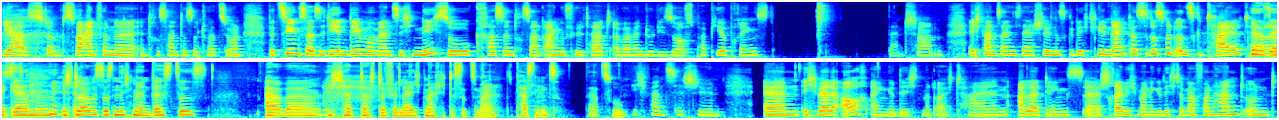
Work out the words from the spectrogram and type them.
Ja, es stimmt. Es war einfach eine interessante Situation. Beziehungsweise die in dem Moment sich nicht so krass interessant angefühlt hat, aber wenn du die so aufs Papier bringst, dann schon. Ich fand es ein sehr schönes Gedicht. Vielen Dank, dass du das mit uns geteilt Ja, hast. sehr gerne. Ich glaube, es ist nicht mein Bestes, aber ich dachte, vielleicht mache ich das jetzt mal passend dazu. Ich fand es sehr schön. Ähm, ich werde auch ein Gedicht mit euch teilen. Allerdings äh, schreibe ich meine Gedichte immer von Hand und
